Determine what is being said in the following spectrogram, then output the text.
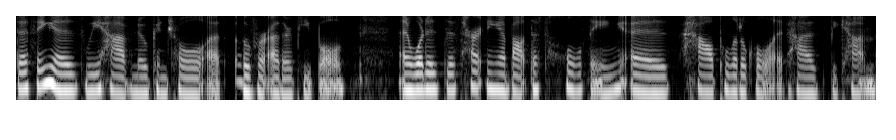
the thing is, we have no control over other people. And what is disheartening about this whole thing is how political it has become.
